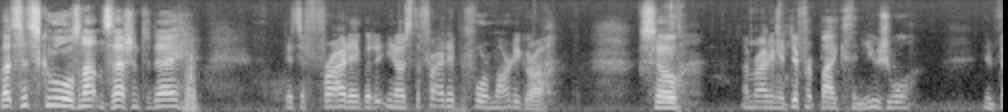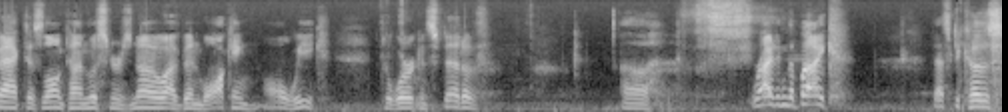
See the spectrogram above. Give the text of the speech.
but since school's not in session today, it's a Friday, but it, you know, it's the Friday before Mardi Gras. So, I'm riding a different bike than usual. In fact, as longtime listeners know, I've been walking all week to work instead of uh, riding the bike. That's because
